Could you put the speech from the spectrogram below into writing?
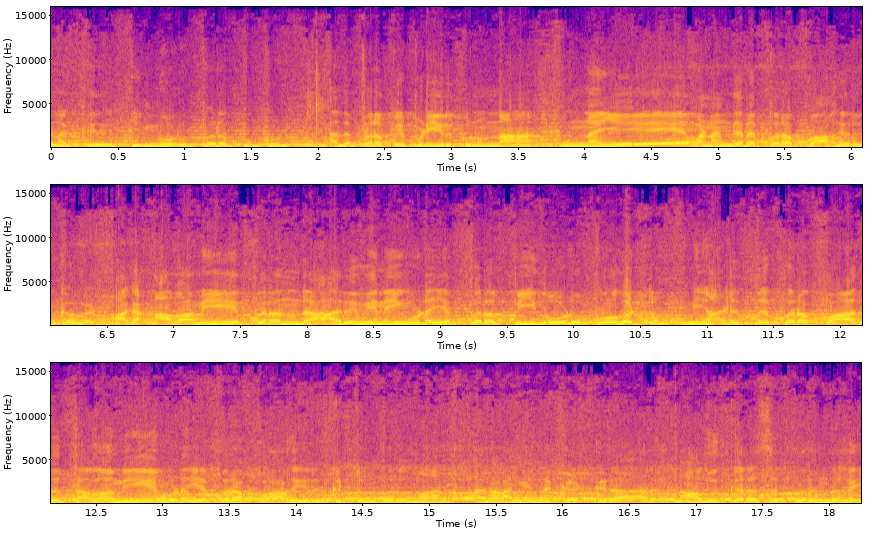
எனக்கு இன்னொரு பிறப்பு கொடு. அந்த பிறப்பு எப்படி இருக்கணும்னா உன்னையே வணங்குற பிறப்பாக இருக்க வேண்டும். ஆக அவமே பிறந்த அருவினை உடைய பிறப்பு இதோடு போகட்டும். நீ அடுத்த பிறப்பாது தவமே உடைய பிறப்பாக இருக்கட்டும் பெருமான். அதனால அங்க என்ன கேட்கிறார்? நாவுக்கரசு பெருந்தகை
